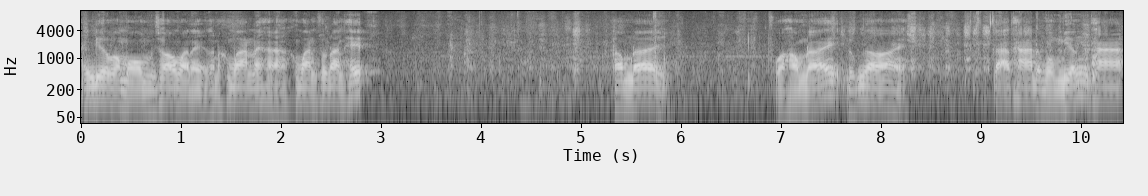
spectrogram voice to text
Anh đưa vào mồm cho mà này còn không ăn đấy hả? Không ăn xuống ăn hết. Hồng đây. Của hồng đấy, đúng rồi. Đã tha được một miếng tha.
